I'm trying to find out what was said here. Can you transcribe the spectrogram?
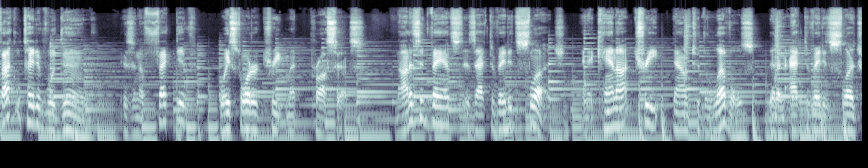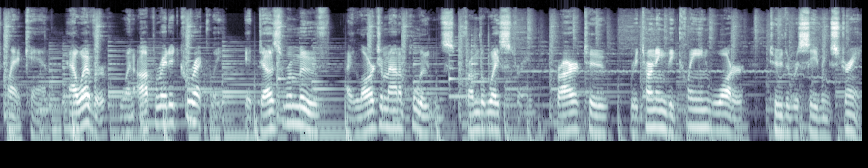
facultative lagoon is an effective wastewater treatment process. Not as advanced as activated sludge, and it cannot treat down to the levels that an activated sludge plant can. However, when operated correctly, it does remove a large amount of pollutants from the waste stream prior to returning the clean water to the receiving stream.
